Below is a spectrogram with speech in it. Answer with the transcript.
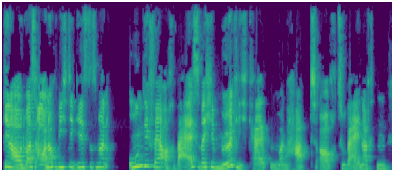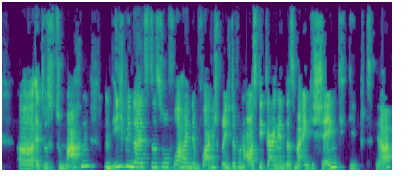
Genau, und was auch noch wichtig ist, dass man ungefähr auch weiß, welche Möglichkeiten man hat, auch zu Weihnachten äh, etwas zu machen. Und ich bin da jetzt so vorher in dem Vorgespräch davon ausgegangen, dass man ein Geschenk gibt, ja.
